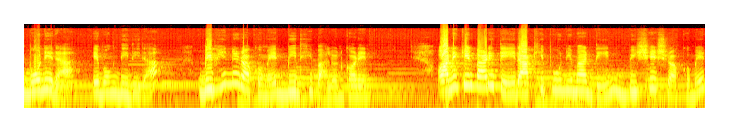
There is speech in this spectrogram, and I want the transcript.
বোনেরা এবং দিদিরা বিভিন্ন রকমের বিধি পালন করেন। অনেকের বাড়িতেই রাখি পূর্ণিমার দিন বিশেষ রকমের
